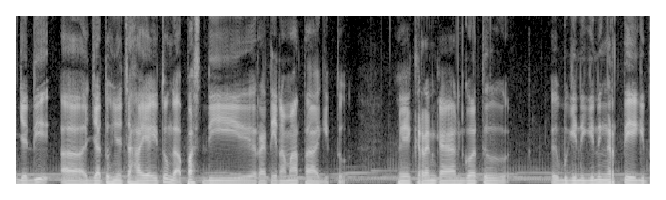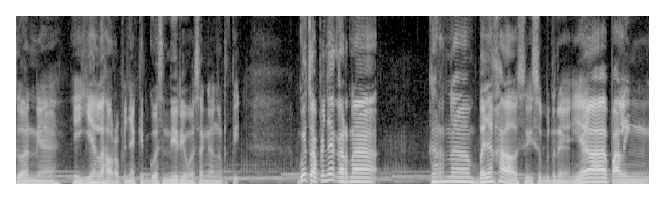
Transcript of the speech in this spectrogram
jadi eh, jatuhnya cahaya itu nggak pas di retina mata gitu. Keren kan? Gua tuh eh, begini-gini ngerti gituan ya ya iyalah orang penyakit gua sendiri masa nggak ngerti. Gue capeknya karena karena banyak hal sih sebenarnya. Ya paling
